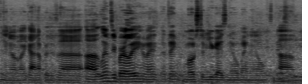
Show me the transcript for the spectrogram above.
you know, I got up with uh, uh, Lindsay Burley, who I, I think most of you guys know by now. Um,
